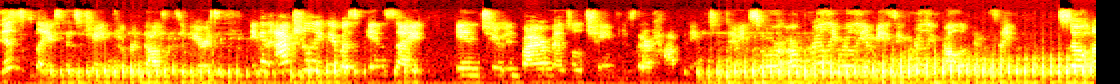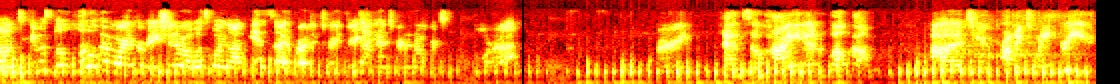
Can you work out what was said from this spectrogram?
this place has changed over thousands of years, it can actually give us insight into environmental changes that are happening today. So we're a really, really amazing, really relevant site. So um, to give us a little bit more information about what's going on inside Project 23, I'm going to turn it over to Laura. All right. And so, hi and welcome uh, to Project 23.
